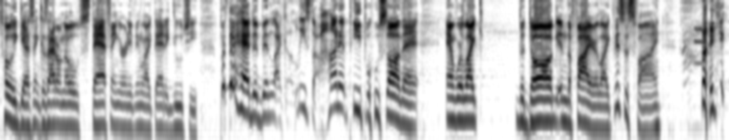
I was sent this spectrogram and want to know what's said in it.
totally guessing because I don't know staffing or anything like that at Gucci. But there had to have been like at least a hundred people who saw that and were like the dog in the fire. Like this is fine. like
